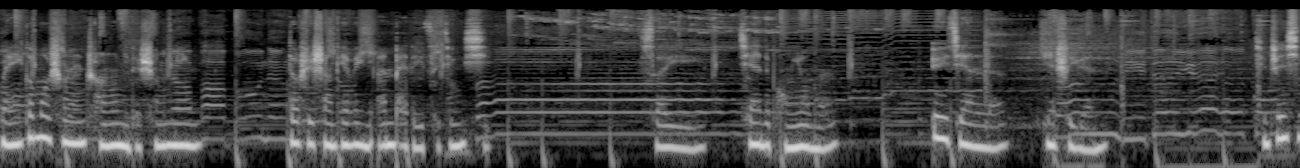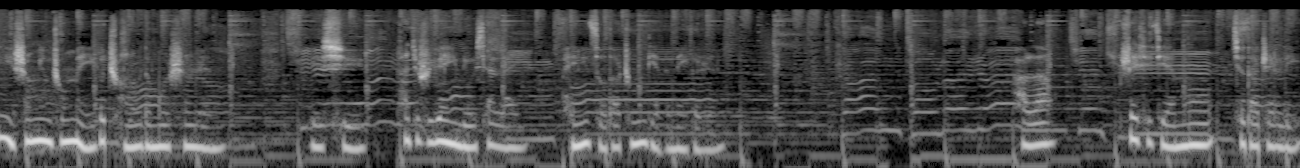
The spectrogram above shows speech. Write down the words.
每一个陌生人闯入你的生命，都是上天为你安排的一次惊喜。所以，亲爱的朋友们，遇见了。便是缘，请珍惜你生命中每一个闯入的陌生人，也许他就是愿意留下来陪你走到终点的那个人。好了，这期节目就到这里，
